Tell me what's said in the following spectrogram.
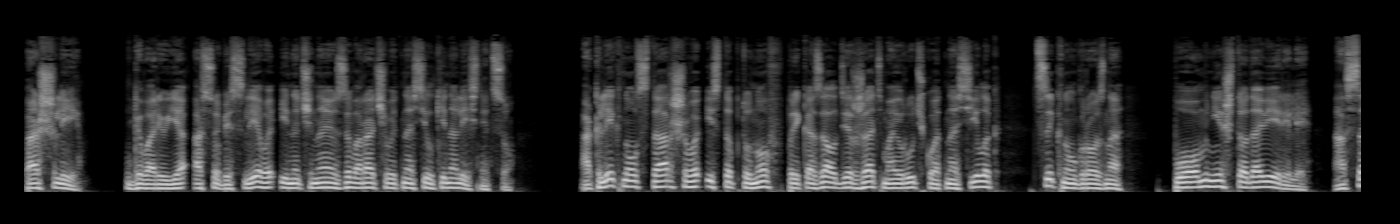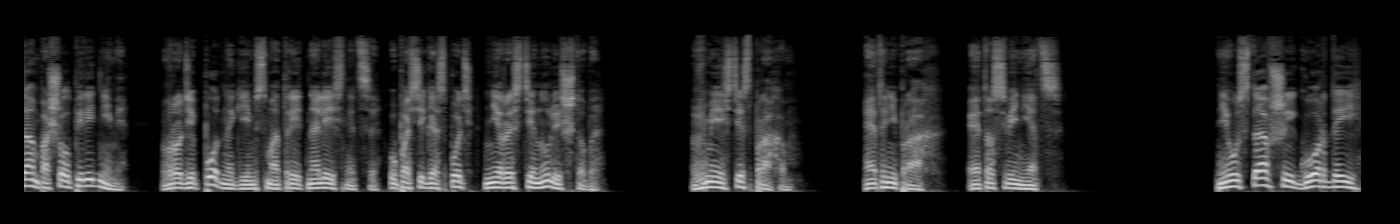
«Пошли!» — говорю я особе слева и начинаю заворачивать носилки на лестницу. Окликнул старшего из топтунов, приказал держать мою ручку от носилок, цыкнул грозно. «Помни, что доверили!» а сам пошел перед ними. Вроде под ноги им смотреть на лестнице, упаси Господь, не растянулись, чтобы. Вместе с прахом. Это не прах, это свинец. Не уставший, гордый,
